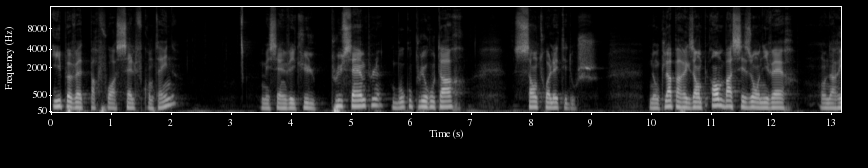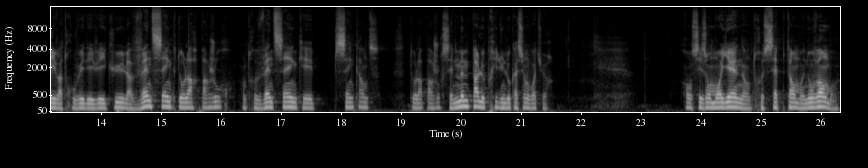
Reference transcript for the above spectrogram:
ils peuvent être parfois self-contained, mais c'est un véhicule plus simple, beaucoup plus routard, sans toilette et douche. Donc là, par exemple, en basse saison, en hiver, on arrive à trouver des véhicules à 25 dollars par jour, entre 25 et 50 dollars par jour. C'est même pas le prix d'une location de voiture. En saison moyenne, entre septembre et novembre,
